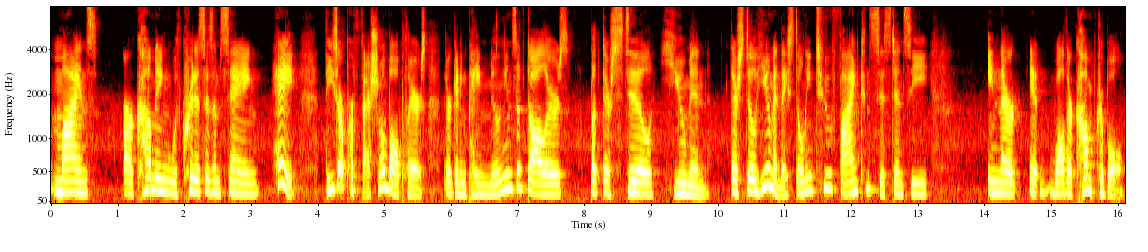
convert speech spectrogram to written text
minds are coming with criticism saying, hey, these are professional ball players. They're getting paid millions of dollars, but they're still human. They're still human. They still need to find consistency in their it, while they're comfortable.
